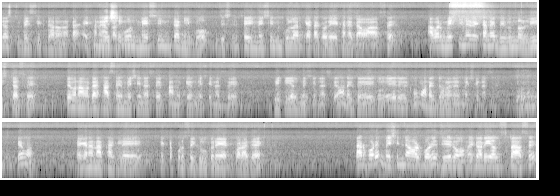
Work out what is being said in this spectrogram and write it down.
জাস্ট বেসিক ধারণাটা। এখানে আমরা কোন মেশিনটা নিব সেই মেশিনগুলোর ক্যাটাগরি এখানে দেওয়া আছে। আবার মেশিনের এখানে বিভিন্ন লিস্ট আছে যেমন আমাদের হাসের মেশিন আছে ফানুকের মেশিন আছে বিটিএল মেশিন আছে অনেক এরকম- অনেক ধরনের মেশিন আছে। কেমন? এখানে না থাকলে একটা প্রসিকিউ করে অ্যাড করা যায়। তারপরে মেশিন নেওয়ার পরে যে র মেটারিয়ালসটা আছে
